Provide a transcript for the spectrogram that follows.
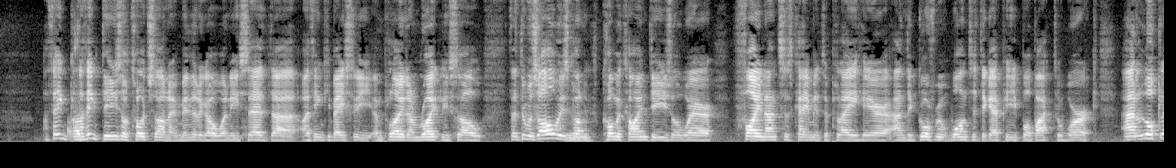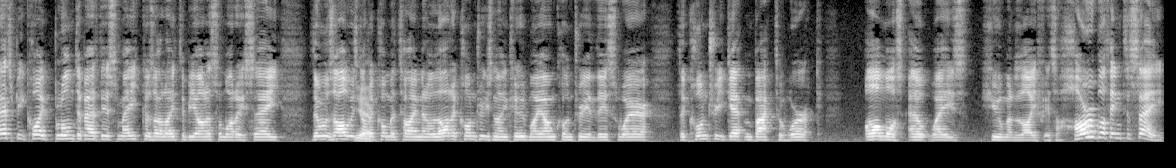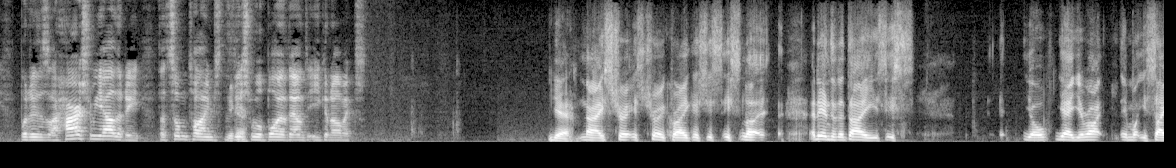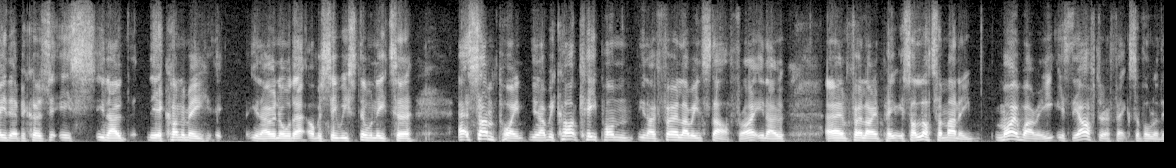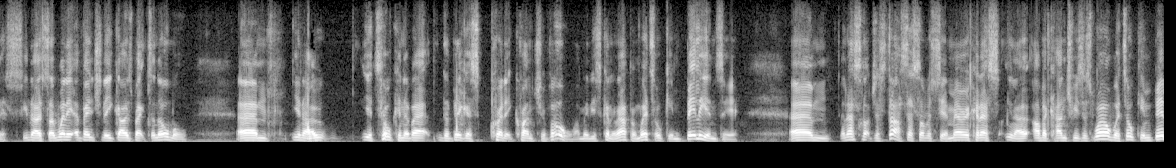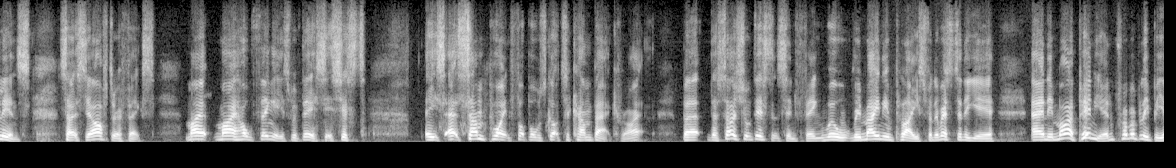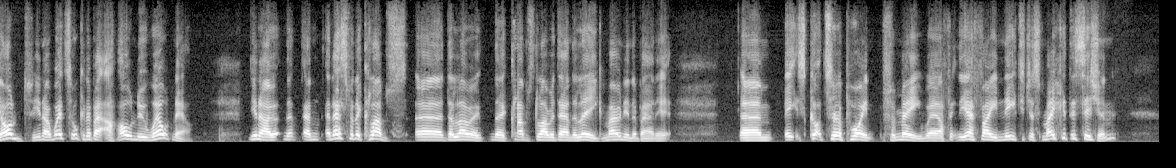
I think I, I think Diesel touched on it a minute ago when he said that I think he basically implied and rightly so that there was always mm. going to come a time, Diesel, where finances came into play here and the government wanted to get people back to work. And look, let's be quite blunt about this, mate, because I like to be honest in what I say. There was always yeah. going to come a time in a lot of countries, and I include my own country in this, where the country getting back to work almost outweighs human life. It's a horrible thing to say, but it is a harsh reality that sometimes yeah. this will boil down to economics. Yeah, no, it's true. It's true, Craig. It's just, it's like at the end of the day, it's, it's you're, yeah, you're right in what you say there because it's, you know, the economy, you know, and all that. Obviously, we still need to, at some point, you know, we can't keep on, you know, furloughing staff, right? You know, and furloughing people. It's a lot of money. My worry is the after effects of all of this. You know, so when it eventually goes back to normal, um, you know, you're talking about the biggest credit crunch of all. I mean, it's going to happen. We're talking billions here. Um, and that's not just us. That's obviously America. That's you know other countries as well. We're talking billions. So it's the after effects. My my whole thing is with this. It's just it's at some point football's got to come back, right? But the social distancing thing will remain in place for the rest of the year, and in my opinion, probably beyond. You know, we're talking about a whole new world now you know, and, and as for the clubs, uh, the lower the clubs lower down the league moaning about it, um, it's got to a point for me where I think the FA need to just make a decision,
